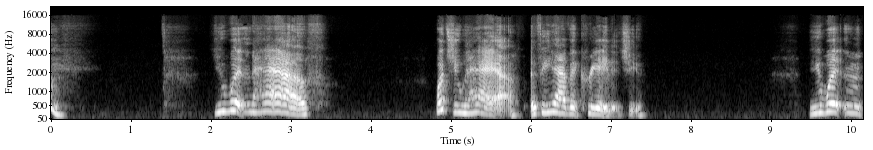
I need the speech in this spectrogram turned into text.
Hmm, you wouldn't have what you have if he haven't created you. You wouldn't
